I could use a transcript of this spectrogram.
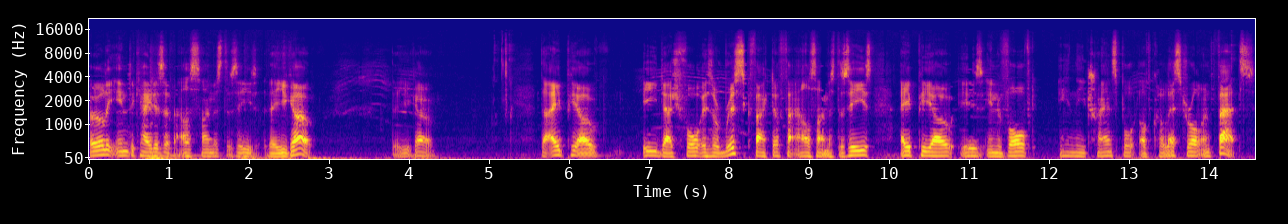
early indicators of Alzheimer's disease. There you go. There you go. The APOE-4 is a risk factor for Alzheimer's disease. APO is involved in the transport of cholesterol and fats,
